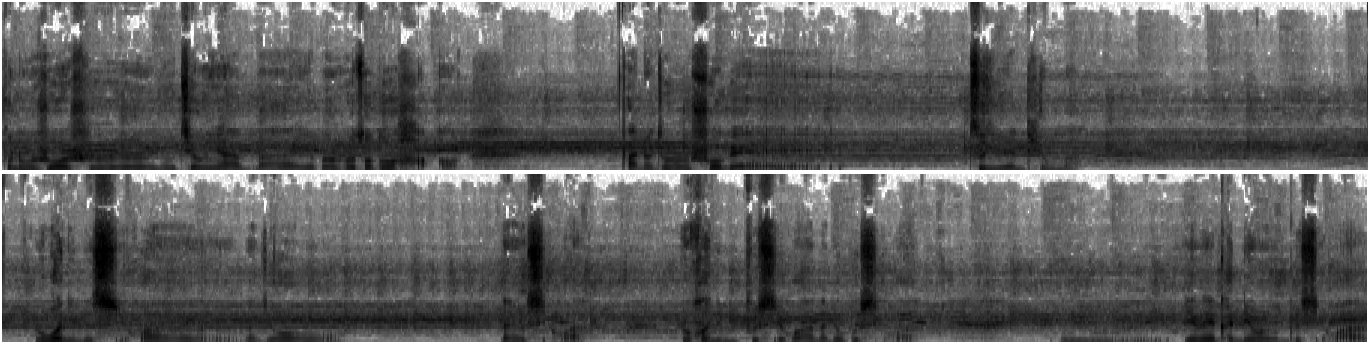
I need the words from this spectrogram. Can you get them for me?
不能说是有经验吧，也不能说做多好，反正就是说给自己人听吧。如果你们喜欢，那就那就喜欢；如果你们不喜欢，那就不喜欢。嗯，因为肯定有人不喜欢。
